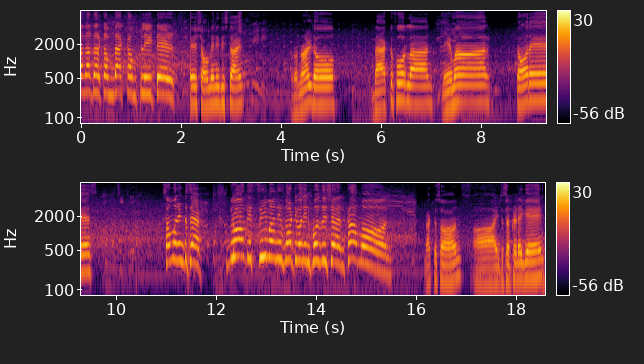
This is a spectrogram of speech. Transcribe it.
Another comeback completed. Hey, Xiaomeni this time. Ronaldo. Back to Forlan. Neymar. Torres. Someone intercept. Bro, this Seaman is not even in position. Come on. Back to Son. Ah, intercepted again.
